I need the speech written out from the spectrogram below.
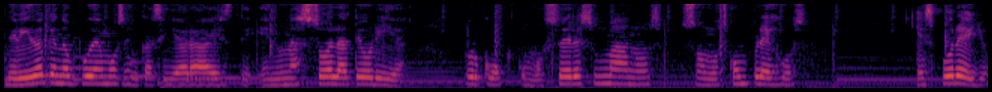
Debido a que no podemos encasillar a este en una sola teoría, porque como seres humanos somos complejos, es por ello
